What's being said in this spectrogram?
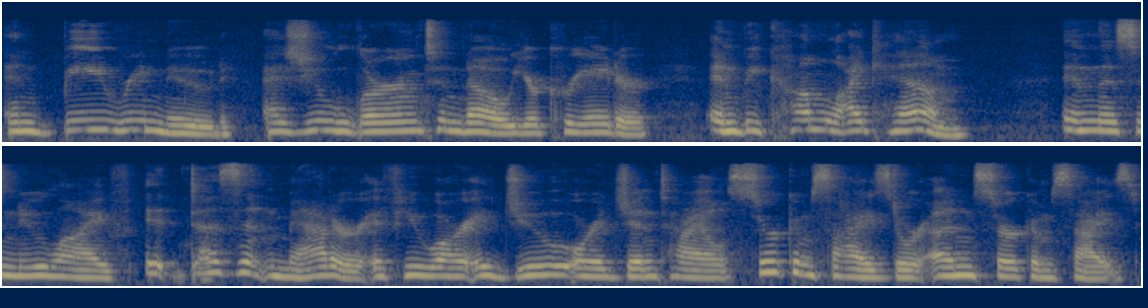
and be renewed as you learn to know your Creator and become like Him in this new life, it doesn't matter if you are a Jew or a Gentile, circumcised or uncircumcised,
